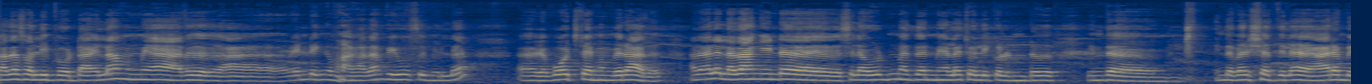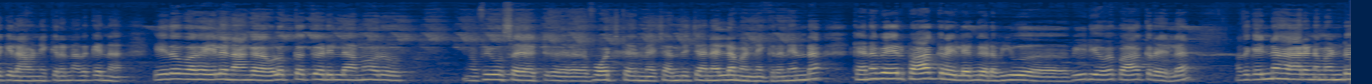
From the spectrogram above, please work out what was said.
கதை சொல்லி போட்டா எல்லாம் உண்மையாக அது ரெண்டிங்குமாக ஆகாதான் வியூஸும் இல்லை. வாட்ச் டைமும் வராது. அதால் லதாங்கின்ற சில உண்மைத்தன்மைகளை சொல்லிக்கொண்டு இந்த இந்த வருஷத்தில் ஆரம்பிக்கலாம் நிற்கிறேன்னு அதுக்கு என்ன? ஏதோ வகையில் நாங்கள் ஒழுக்கக்கேடு இல்லாமல் ஒரு ஃபியூஸை வாட்ச் டைமை சந்திச்சா நல்ல நினைக்கிறேன் ஏன்டா கன பேர் பார்க்குற இல்லை எங்களோட வியூ வீடியோவை பார்க்குற இல்லை அதுக்கு என்ன காரணம்ண்டு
